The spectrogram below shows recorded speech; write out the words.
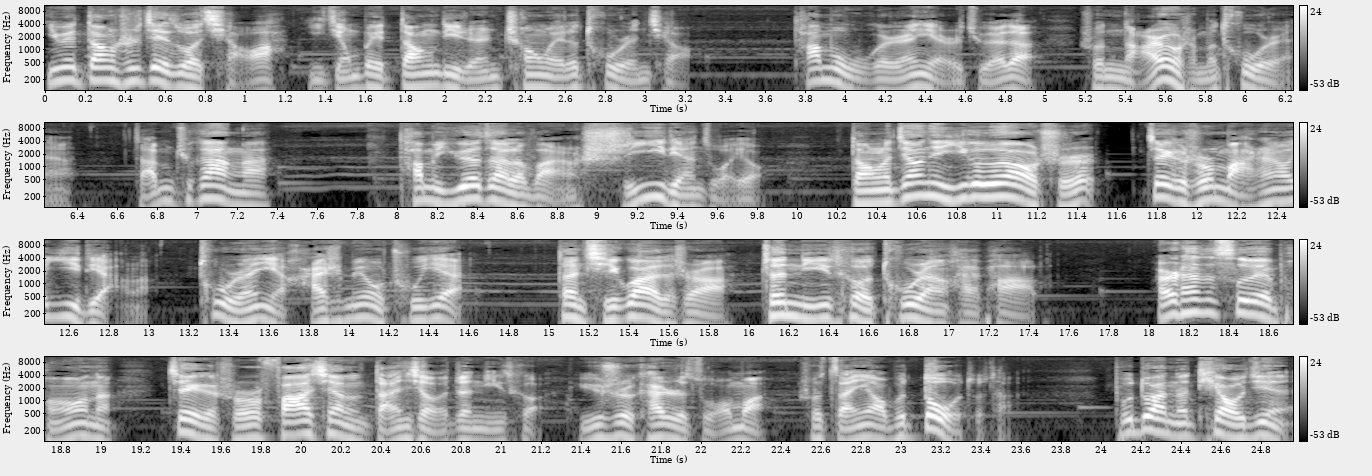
因为当时这座桥啊已经被当地人称为了“兔人桥”，他们五个人也是觉得说哪有什么兔人啊，咱们去看看。他们约在了晚上十一点左右，等了将近一个多小时，这个时候马上要一点了，兔人也还是没有出现。但奇怪的是啊，珍妮特突然害怕了，而他的四位朋友呢，这个时候发现了胆小的珍妮特，于是开始琢磨说咱要不逗逗他，不断的跳进、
